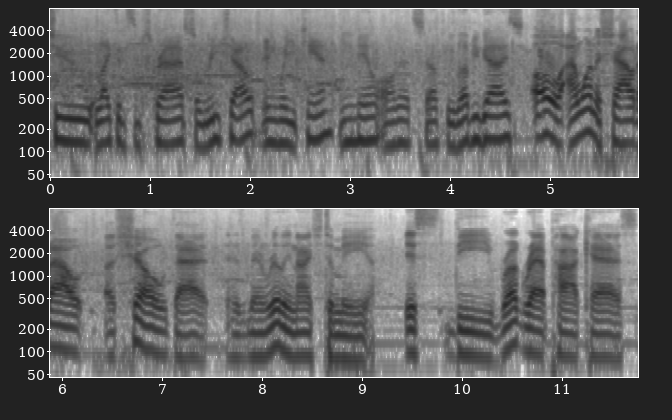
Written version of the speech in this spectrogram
to like and subscribe. So reach out any way you can, email, all that stuff. We love you guys. Oh, I want to shout out a show that has been really nice to me. It's the Rugrat podcast.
